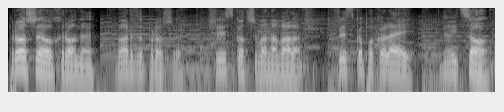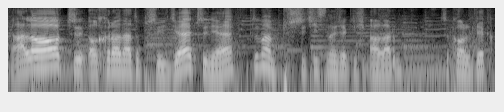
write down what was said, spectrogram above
Proszę ochronę. Bardzo proszę. Wszystko trzeba nawalać. Wszystko po kolei. No i co? Halo? Czy ochrona tu przyjdzie, czy nie? Tu mam przycisnąć jakiś alarm. Cokolwiek.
